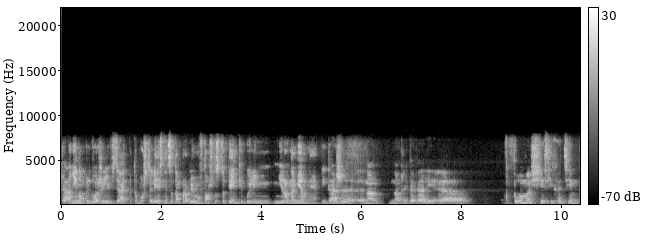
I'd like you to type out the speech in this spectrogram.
Да. Они нам предложили взять, потому что лестница, там проблема в том, что ступеньки были неравномерные. И даже э, нам, нам предлагали э, помощь, если хотим,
